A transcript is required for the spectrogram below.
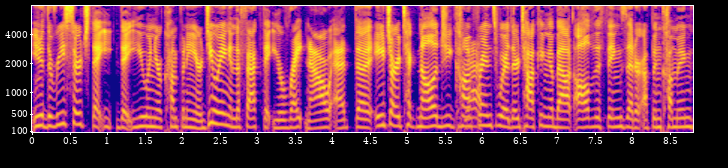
you know the research that y- that you and your company are doing, and the fact that you're right now at the HR Technology Conference where they're talking about all the things that are up and coming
